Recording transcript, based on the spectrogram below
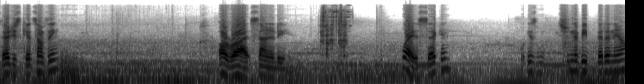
Did I just get something? Alright, sanity. Wait a second. Isn't shouldn't it be better now?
